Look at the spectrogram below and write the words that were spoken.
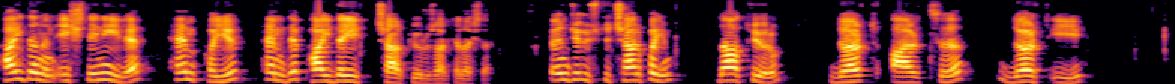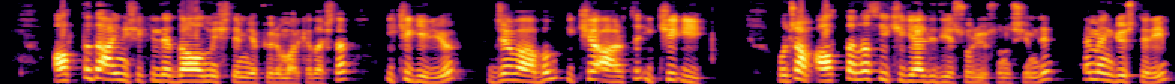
Paydanın eşleniğiyle hem payı hem de paydayı çarpıyoruz arkadaşlar. Önce üstü çarpayım. Dağıtıyorum. 4 artı 4i. Altta da aynı şekilde dağılma işlemi yapıyorum arkadaşlar. 2 geliyor. Cevabım 2 artı 2i. Hocam altta nasıl 2 geldi diye soruyorsunuz şimdi. Hemen göstereyim.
